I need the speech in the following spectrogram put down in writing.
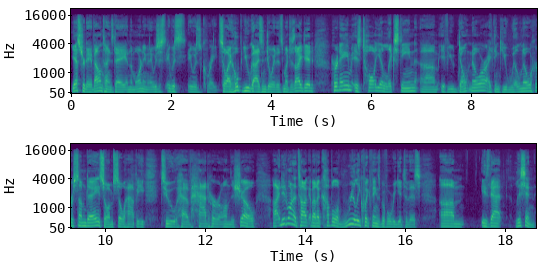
yesterday, Valentine's Day in the morning, and it was just it was it was great. So I hope you guys enjoyed it as much as I did. Her name is Talia Lichstein. Um, if you don't know her, I think you will know her someday. So I'm so happy to have had her on the show. Uh, I did want to talk about a couple of really quick things before we get to this. Um, is that listen,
